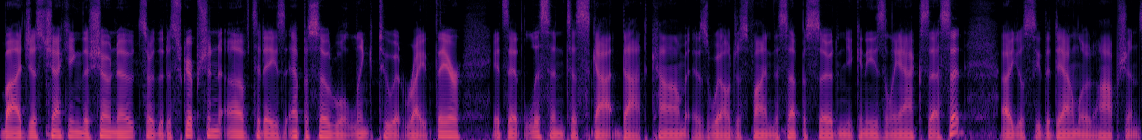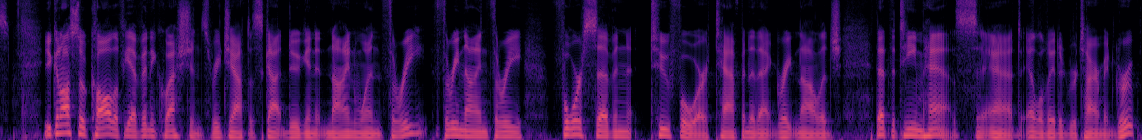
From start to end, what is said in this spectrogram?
by just checking the show notes or the description of today's episode. We'll link to it right there. It's at listentoscott.com as well. Just find this episode and you can easily access it. Uh, you'll see the download options. You can also call if you have any questions. Reach out to Scott Dougan at 913 393 4724. Tap into that great knowledge that the team has at Elevated Retirement Group.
